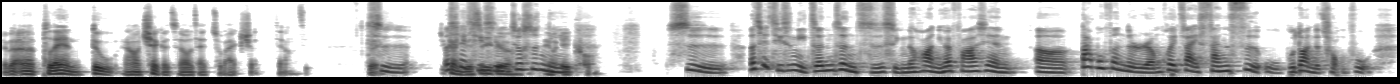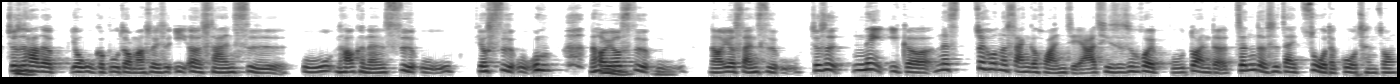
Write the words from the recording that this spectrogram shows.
呃，plan do，然后 check 之后再做 action，这样子。对，是，而且其实就是你是，而且其实你真正执行的话，你会发现，呃，大部分的人会在三四五不断的重复，就是它的有五个步骤嘛，所以是一二三四五，然后可能四五又四五，然后又四五。嗯然后又三四五，就是那一个那最后那三个环节啊，其实是会不断的，真的是在做的过程中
